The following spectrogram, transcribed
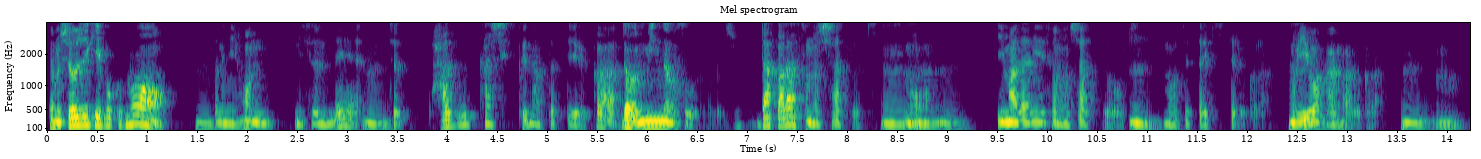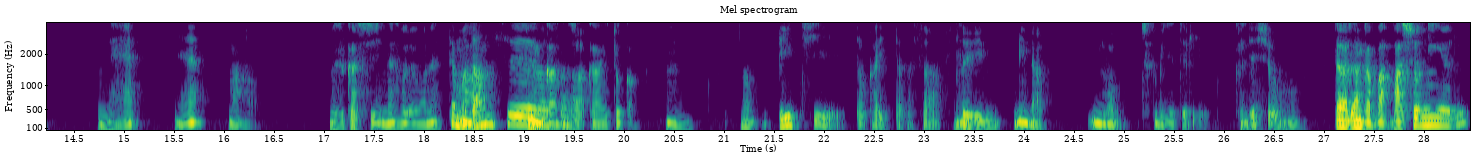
でも正直僕もうん。その日本に住んでうん。ちょっと恥ずかしくなったっていうかだからみんながそうだからでしょ。だからそのシャツもういまだにそのシャツを着うん。もう絶対着てるからうん。もう違和感があるから。うん。うん。ね。ね。まあ難しいねそれはね。でもまあ男性は文化のさ違いとか。うん。ビーチとか行ったらさ普通にみんなもう乳首出てるでしょ？うん。だからなんかば場所による？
